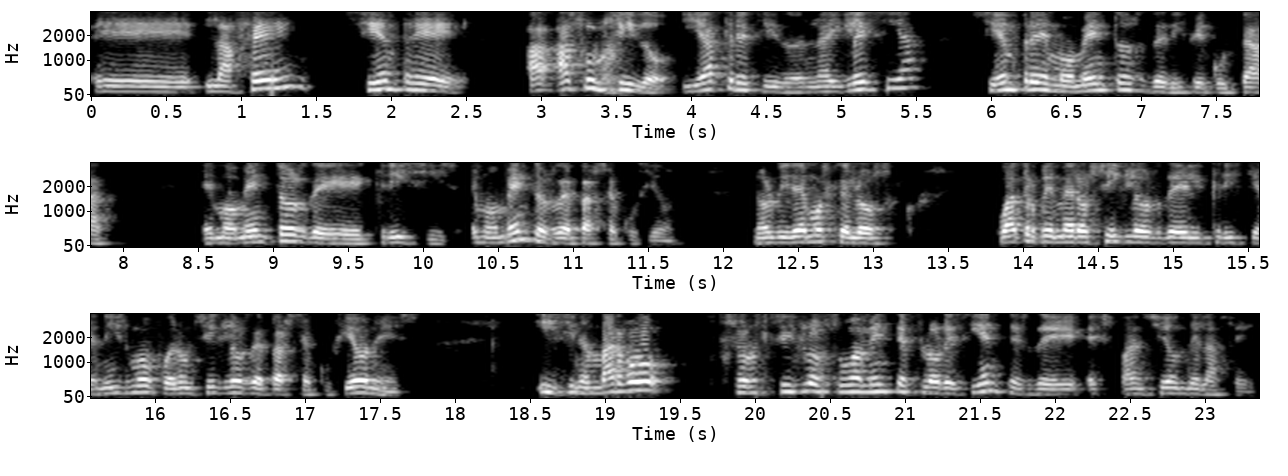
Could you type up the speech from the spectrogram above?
eh, la fe siempre ha, ha, surgido y ha crecido en la Iglesia siempre en momentos de dificultad, en momentos de crisis, en momentos de persecución. No olvidemos que los cuatro primeros siglos del cristianismo fueron siglos de persecuciones y, sin embargo, son siglos sumamente florecientes de expansión de la fe.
